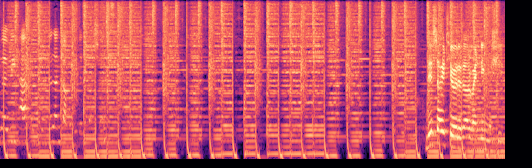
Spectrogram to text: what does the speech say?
where we have internal and committee discussions. This right here is our vending machine.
